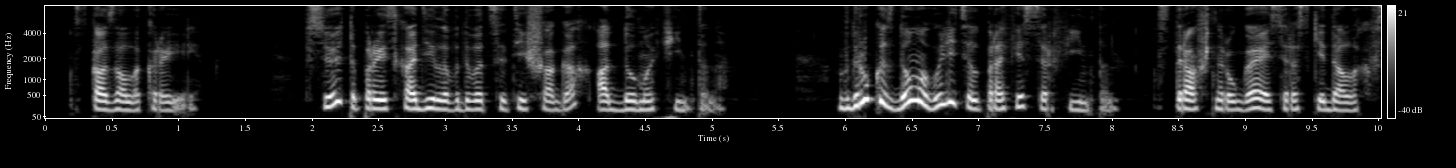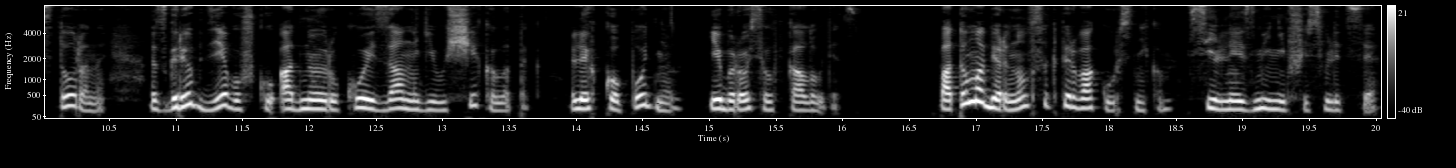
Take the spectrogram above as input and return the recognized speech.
— сказала Крейри. Все это происходило в двадцати шагах от дома Финтона. Вдруг из дома вылетел профессор Финтон. Страшно ругаясь, раскидал их в стороны, сгреб девушку одной рукой за ноги у щиколоток, легко поднял и бросил в колодец. Потом обернулся к первокурсникам, сильно изменившись в лице.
